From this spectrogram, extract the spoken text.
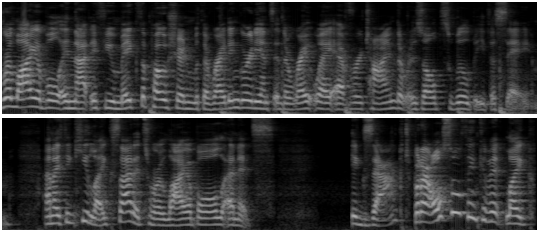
reliable in that if you make the potion with the right ingredients in the right way every time, the results will be the same. And I think he likes that. It's reliable and it's exact. But I also think of it like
